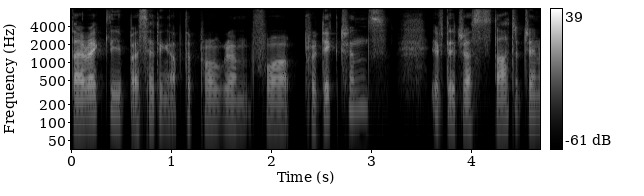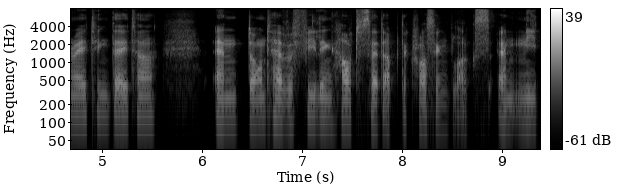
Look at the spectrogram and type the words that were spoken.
directly by setting up the program for predictions if they just started generating data and don't have a feeling how to set up the crossing blocks and need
